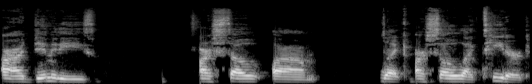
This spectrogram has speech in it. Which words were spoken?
our identities are so um like are so like teetered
